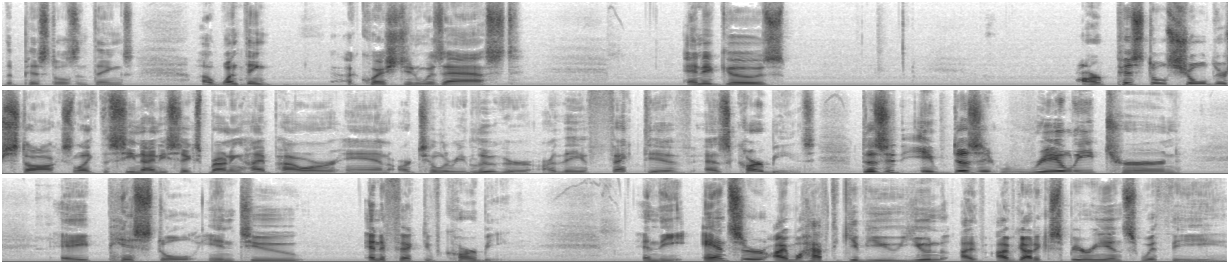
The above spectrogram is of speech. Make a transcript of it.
the pistols and things, uh, one thing, a question was asked, and it goes. Are pistol shoulder stocks like the C96 Browning High Power and Artillery Luger are they effective as carbines? Does it, it does it really turn a pistol into an effective carbine? And the answer I will have to give you, you I've, I've got experience with the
